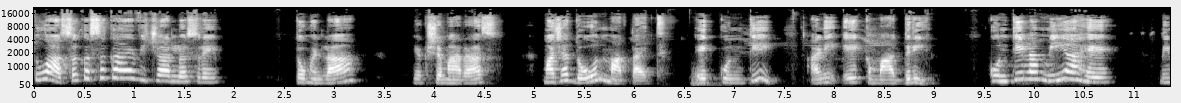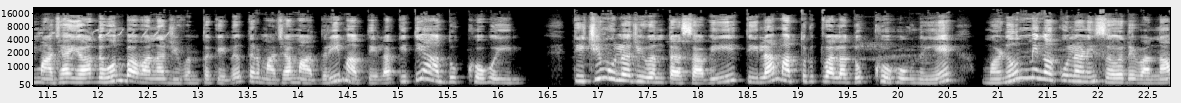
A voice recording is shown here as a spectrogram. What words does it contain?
तू असं कसं काय विचारलंस रे? तो म्हणला यक्ष महाराज माझ्या दोन माता आहेत. एक कुंती आणि एक माद्री. कुंतीला मी आहे. मी माझ्या या दोन भावांना जिवंत केलं तर माझ्या माद्री मातेला किती आ दुःख होईल? तिची मुलं जिवंत असावी तिला मातृत्वाला दुःख होऊ नये म्हणून मी नकुल आणि सहदेवांना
